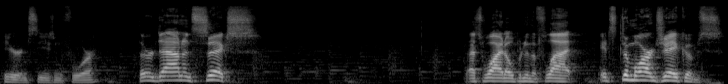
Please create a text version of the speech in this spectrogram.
here in Season 4. Third down and six. That's wide open in the flat. It's Demar Jacobs.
